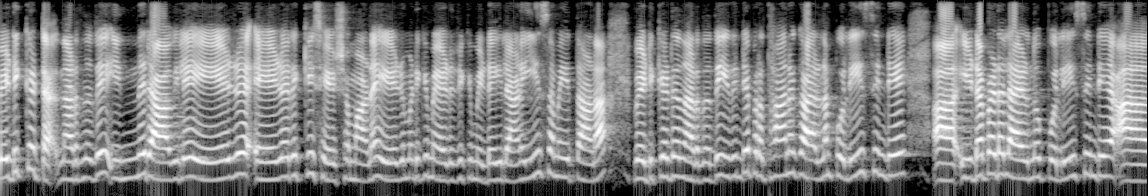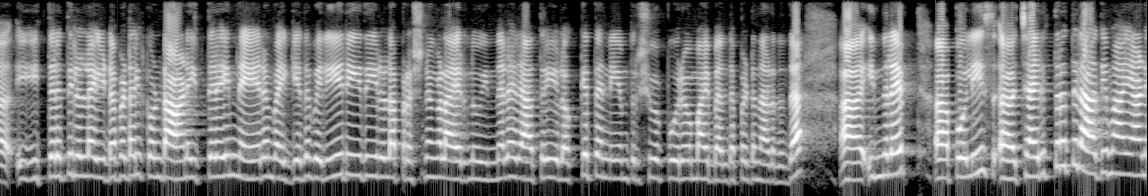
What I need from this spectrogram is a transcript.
വെടിക്കെട്ട് നടന്നത് ഇന്ന് രാവിലെ ഏഴ് ഏഴരയ്ക്ക് ശേഷമാണ്. ഏഴ് മണിക്കും ഏഴരയ്ക്കും ഇടയിലാണ് ഈ സമയത്താണ് വെടിക്കെട്ട് നടന്നത്. ഇതിന്റെ പ്രധാന കാരണം പോലീസിന്റെ ഇടപെടലായിരുന്നു. പോലീസിന്റെ ഇത്തരത്തിലുള്ള ഇടപെടൽ കൊണ്ടാണ് ഇത്രയും നേരം വൈകിയത്. വലിയ രീതിയിലുള്ള പ്രശ്നങ്ങളായിരുന്നു ഇന്നലെ രാത്രിയിലൊക്കെ തന്നെയും തൃശൂർ പൂരവുമായി ബന്ധപ്പെട്ട് നടന്നത്. ഇന്നലെ പോലീസ് ചരിത്രത്തിൽ ആദ്യമായാണ്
